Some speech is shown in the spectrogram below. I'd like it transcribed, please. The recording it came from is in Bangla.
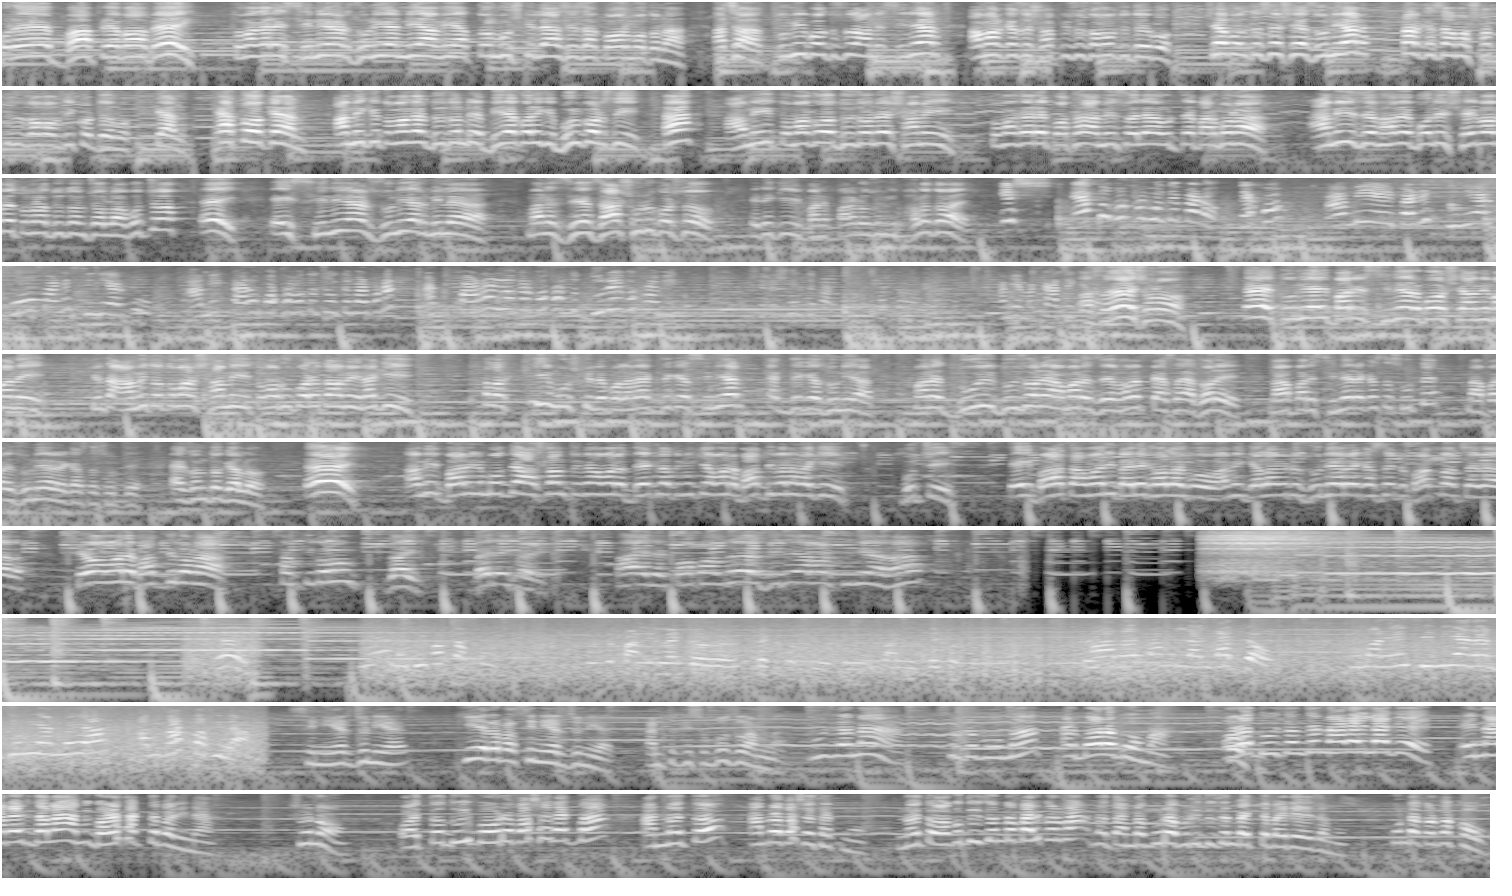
ওরে বাপ রে বাপ এই! তোমাদের এই সিনিয়র জুনিয়র নিয়ে আমি এত মুশকিলে আছি যা কর মতো না। আচ্ছা তুমি বলতেছো আমি সিনিয়র আমার কাছে সবকিছু জবাব দিতে হইব। সে বলতেছে সে জুনিয়র তার কাছে আমার সবকিছু জবাব দি করতে হইব। কেন? এত কেন? আমি কি তোমাদের দুজনকে বিয়ে করে কি ভুল করছি? হ্যাঁ? আমি তোমাকে দুজনের স্বামী, তোমাদের কথা আমি চলে উঠতে পারব না। আমি যেভাবে বলি সেইভাবে তোমরা দুজন চলবা, বুঝছ? এই এই সিনিয়র জুনিয়র মিলে মানে যে যা শুরু করছ এটা কি মানে পাড়ার ওজন কি ভালো কয়? ইস এত কথা বলতে পারো। দেখো আমি এই বাড়ির সিনিয়র বউ মানে সিনিয়র বউ। আমি কারও কথা মতো চলতে পারব না আর পাড়ার লোকের কথা তো দূরের কথা আমি সেটা শুনতে পারব না কথা হবে না। আমি আমার কাজে গেলাম। আচ্ছা এই শোনো এই তুমি এই বাড়ির সিনিয়র বউ সে আমি মানি কিন্তু আমি তো তোমার স্বামী তোমার উপরে তো আমি নাকি? তাহলে কি মুশকিলে বললাম? একদিকে সিনিয়র একদিকে জুনিয়র মানে দুই দুইজনে আমার যেভাবে পেঁচায় ধরে, না পারি সিনিয়রের কাছে ছুটতে, না পারি জুনিয়রের কাছে ছুটতে। একজন তো গেল। এই, আমি বাড়ির মধ্যে আসলাম, তুমি আমার দেখলা, তুমি কি আমার ভাত দিবে না নাকি? বুঝছি। এই ভাত আমারই বাইরে খাওয়া লাগবো। আমি গেলাম একটু জুনিয়রের কাছে একটু ভাত মাছ চাইবে সেও আমারে ভাত দিল না। এখন কি করুন যাই, বাইরেই খাই। হাই রে, কপাল রে সিনিয়র আর সিনিয়র কি করতেছো? ওই যে পানির লাইনটা দেখতেছি পানি দেখতেছি। আরে পানির লাইন বাদ দাও। তোমার এই সিনিয়র আর জুনিয়র লইয়া আমি বাঁচতাছি না। সিনিয়র জুনিয়র কি এর আবার সিনিয়র জুনিয়র আমি তো কিছু বুঝলাম না। বুঝলে না? ছোট বৌমা আর বড় বৌমা। ওরা দুইজন যে নারাই লাগে এই নারাইয়ের জ্বালায় আমি ঘরে থাকতে পারি না। শুনো হয়তো দুই বউরে বাসায় রাখবা আর নয়তো আমরা বাসায় থাকব নয়তো অগ দুইজনটা বাইর করবা নয়তো আমরা বুড়া বুড়ি দুজন বাইতে বাইরে যাব কোনটা করবা কও?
